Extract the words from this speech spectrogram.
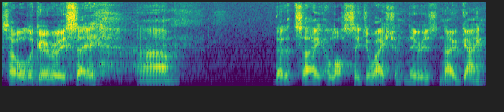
So all the gurus say um, that it's a loss situation, there is no gain.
